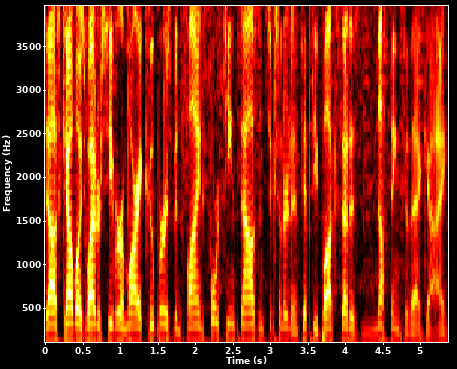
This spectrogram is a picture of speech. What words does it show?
Dallas Cowboys wide receiver Amari Cooper has been fined fourteen thousand six hundred and fifty bucks. That is nothing to that guy.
